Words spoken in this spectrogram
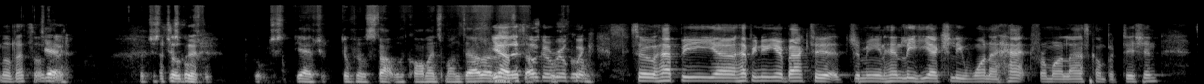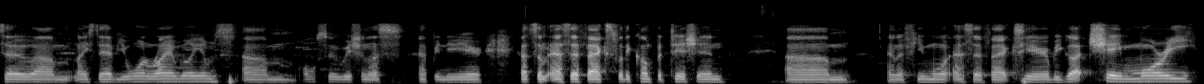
No, that's all yeah. good. But just, that's just go, just yeah, don't feel to start with the comments, Mandela. Yeah, let's. I'll go, real quick. So happy uh, Happy New Year back to Jermaine Henley. He actually won a hat from our last competition. So um, nice to have you on, Ryan Williams. Um, also wishing us Happy New Year. Got some SFX for the competition, um, and a few more SFX here. We got Che Mori.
